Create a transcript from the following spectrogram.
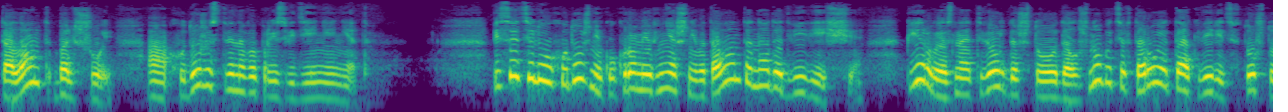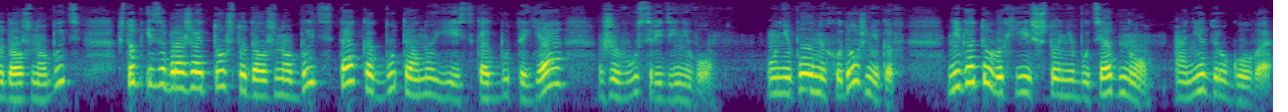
Талант большой, а художественного произведения нет. Писателю-художнику, кроме внешнего таланта, надо две вещи. Первое — знать твердо, что должно быть, и второе — так верить в то, что должно быть, чтобы изображать то, что должно быть, так, как будто оно есть, как будто я живу среди него. У неполных художников, не готовых есть что-нибудь одно, а нет другого.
